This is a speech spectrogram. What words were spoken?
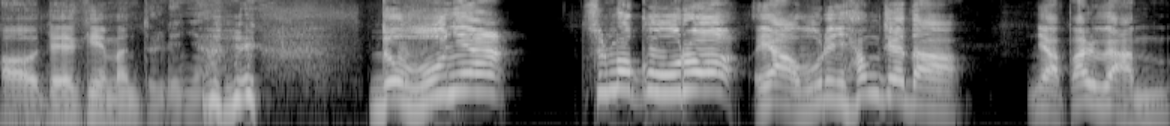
어, 내 귀에만 들리냐? 너 우냐? 술 먹고 울어? 야, 우린 형제다. 야, 빨리 왜 안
